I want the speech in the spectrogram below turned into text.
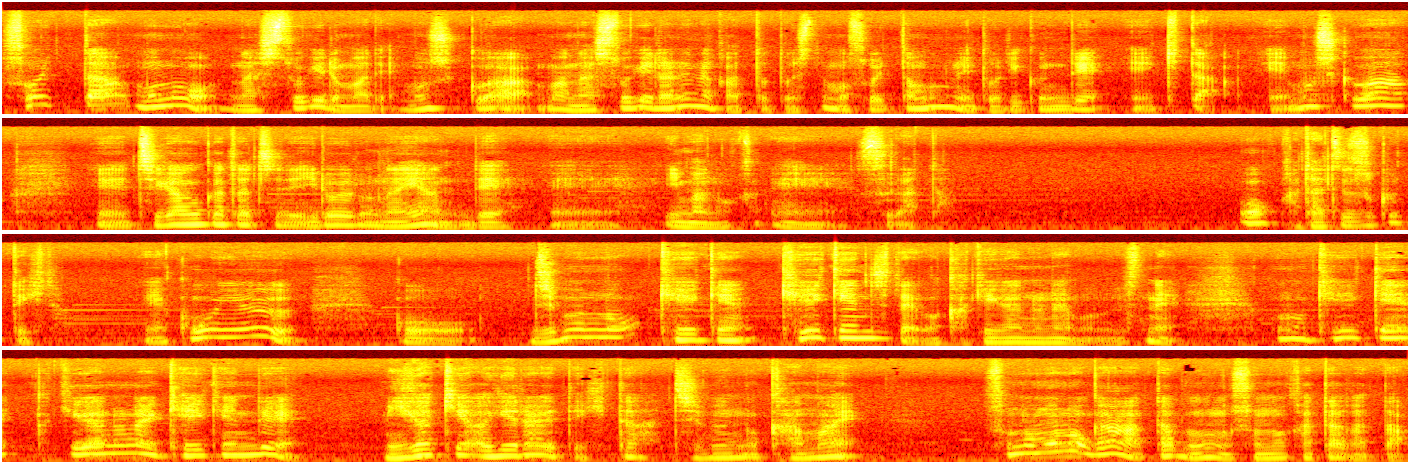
そういったものを成し遂げるまでもしくは、まあ、成し遂げられなかったとしてもそういったものに取り組んできた、えー、もしくは、えー、違う形でいろいろ悩んで、えー、今の、え姿を形作ってきた、えこういうこう自分の経験経験自体はかけがえのないものですねこの経験かけがえのない経験で磨き上げられてきた自分の構えそのものが多分その方々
